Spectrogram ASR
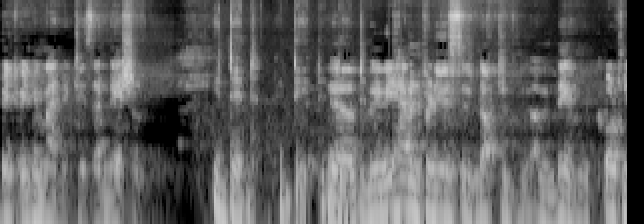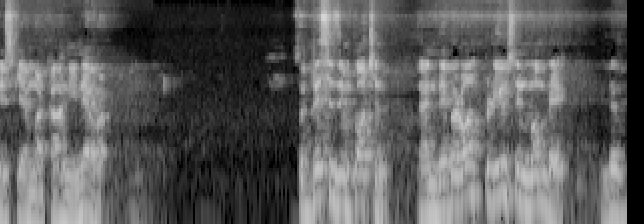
between humanities and nations. It did. It did. It Uh, we, we haven't produced Dr. I mean, they, Courtney Amar Kahani, never. So this is important. And they were all produced in Bombay. The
